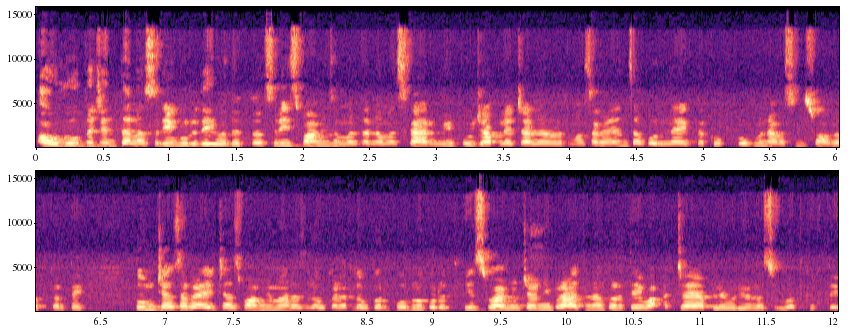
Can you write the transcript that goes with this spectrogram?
अवधूत चिंतन श्री गुरुदेव दत्त. श्री स्वामी समर्थ नमस्कार. मी पूजा आपल्या चॅनलवर तुम्हाला सगळ्यांचं पुन्हा एकदा खूप खूप मनापासून स्वागत करते. तुमच्या सगळ्यांच्या स्वामी महाराज लवकरात लवकर पूर्ण करत ही स्वामींच्या प्रार्थना करते व आजच्या आपल्या व्हिडिओला सुरुवात करते.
